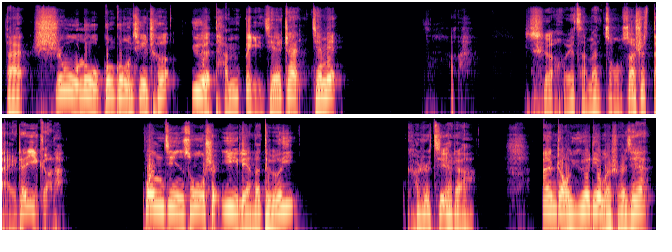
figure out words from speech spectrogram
在十五路公共汽车月坛北街站见面。操，这回咱们总算是逮着一个了。关劲松是一脸的得意。可是接着，按照约定的时间，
